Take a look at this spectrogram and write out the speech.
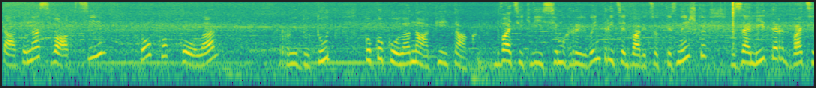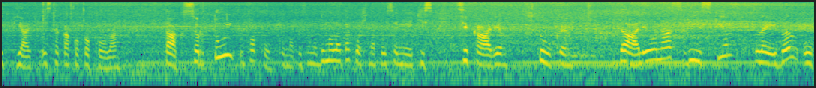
Так, у нас в акції Кока-Кола. Прийду тут. Кока-Кола напій, так, 28 гривень, 32% знижки, за літр 25. Ось така Кока-Кола. Так, сортуй упаковку написано. Думала, також написані якісь цікаві штуки. Далі у нас віскі, лейбл. Ух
